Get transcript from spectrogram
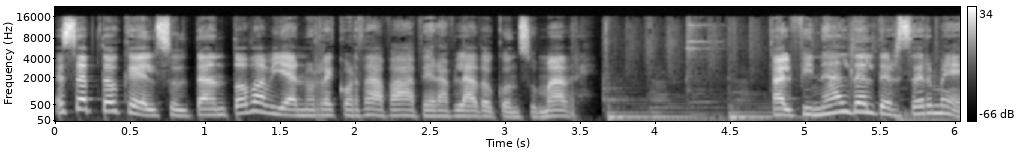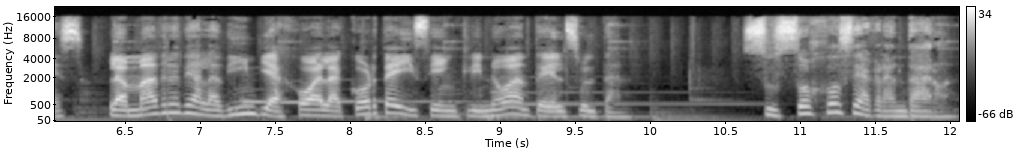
excepto que el sultán todavía no recordaba haber hablado con su madre. Al final del tercer mes, la madre de Aladín viajó a la corte y se inclinó ante el sultán. Sus ojos se agrandaron.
